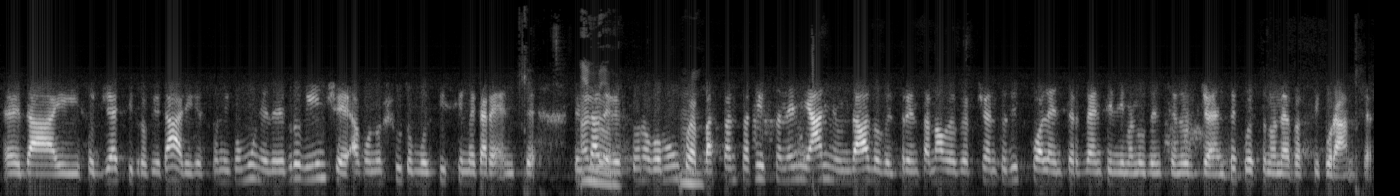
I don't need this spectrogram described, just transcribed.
eh, dai soggetti proprietari che sono i comuni e delle province ha conosciuto moltissime carenze. Pensate Allora, che sono comunque mm. abbastanza fisso negli anni un dato che il 39% di scuole ha interventi di manutenzione urgente e questo non è rassicurante.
